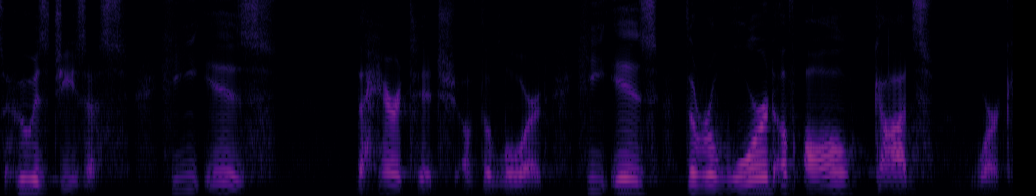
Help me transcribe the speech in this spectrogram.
So, who is Jesus? He is the heritage of the Lord, He is the reward of all God's work.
